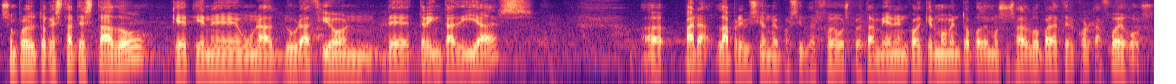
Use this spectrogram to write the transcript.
Es un producto que está testado, que tiene una duración de 30 días eh, para la previsión de posibles fuegos, pero también en cualquier momento podemos usarlo para hacer cortafuegos.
